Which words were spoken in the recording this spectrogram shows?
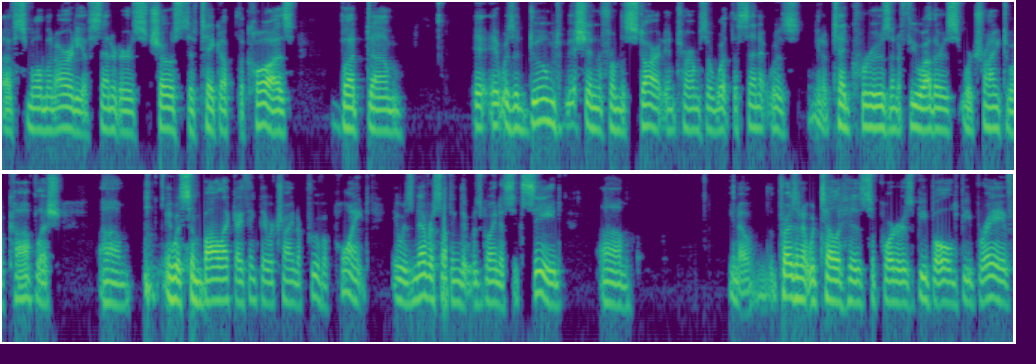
a small minority of senators chose to take up the cause, but um, it, it, was a doomed mission from the start in terms of what the Senate was, you know, Ted Cruz and a few others were trying to accomplish. Um, it was symbolic. I think they were trying to prove a point. It was never something that was going to succeed. Um, you know, the president would tell his supporters, be bold, be brave,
